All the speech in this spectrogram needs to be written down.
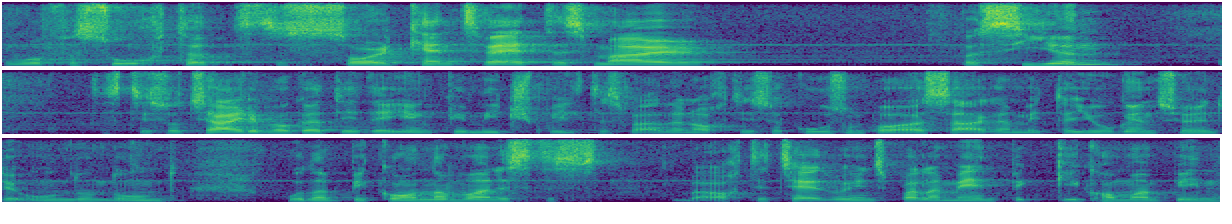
wo man versucht hat, das soll kein zweites Mal passieren, dass die Sozialdemokratie da irgendwie mitspielt. Das war dann auch dieser Gusenbauer Saga mit der Jugendsünde und und und, wo dann begonnen worden ist, das auch die Zeit, wo ich ins Parlament gekommen bin,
